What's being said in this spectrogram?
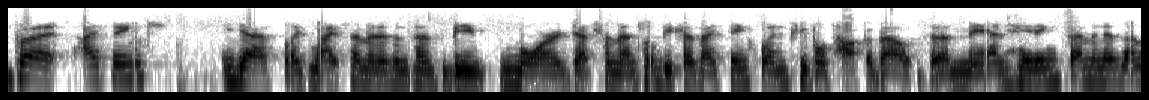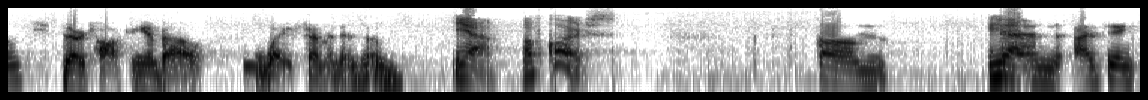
but I think, yes, like white feminism tends to be more detrimental because I think when people talk about the man hating feminism, they're talking about white feminism. Yeah, of course. Um, Yeah. And I think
